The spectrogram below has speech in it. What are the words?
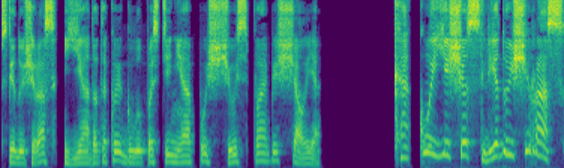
В следующий раз я до такой глупости не опущусь, пообещал я. Какой еще следующий раз?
